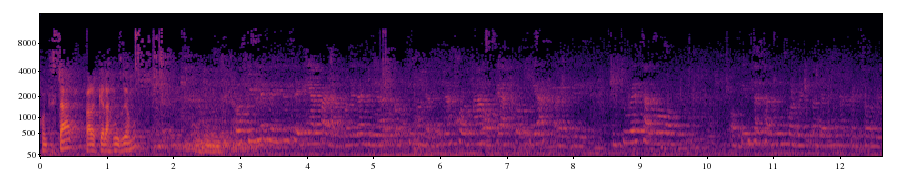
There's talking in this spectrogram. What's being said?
contestar para que la juzguemos? Posiblemente sería para poder ayudar al prójimo de alguna forma o sea, guía para que si tú ves algo o piensas algo incorrecto de alguna persona,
